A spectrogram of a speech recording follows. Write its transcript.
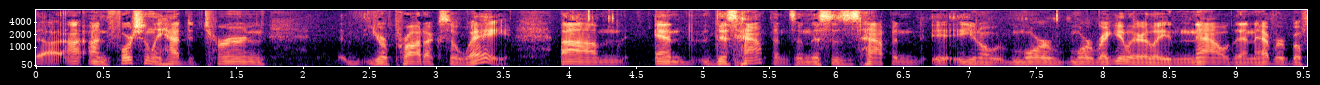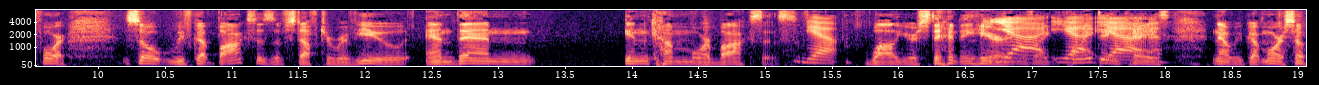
uh, unfortunately had to turn your products away um, and this happens and this has happened you know more more regularly now than ever before so we've got boxes of stuff to review and then in come more boxes Yeah. while you're standing here. Yeah, it's like yeah, point in yeah. case. Now we've got more. So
